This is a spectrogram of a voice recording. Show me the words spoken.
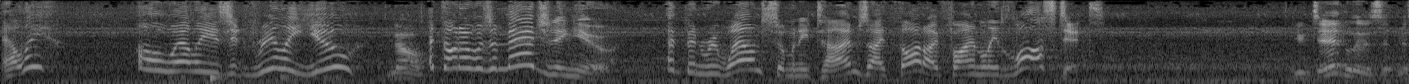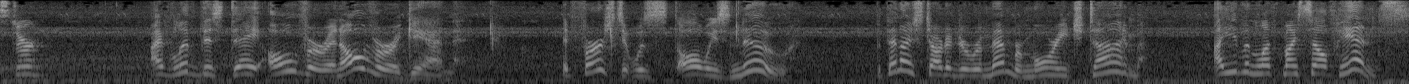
Ellie? Oh, Ellie, is it really you? No. I thought I was imagining you. I've been rewound so many times, I thought I finally lost it. You did lose it, mister. I've lived this day over and over again. At first, it was always new, but then I started to remember more each time. I even left myself hints.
